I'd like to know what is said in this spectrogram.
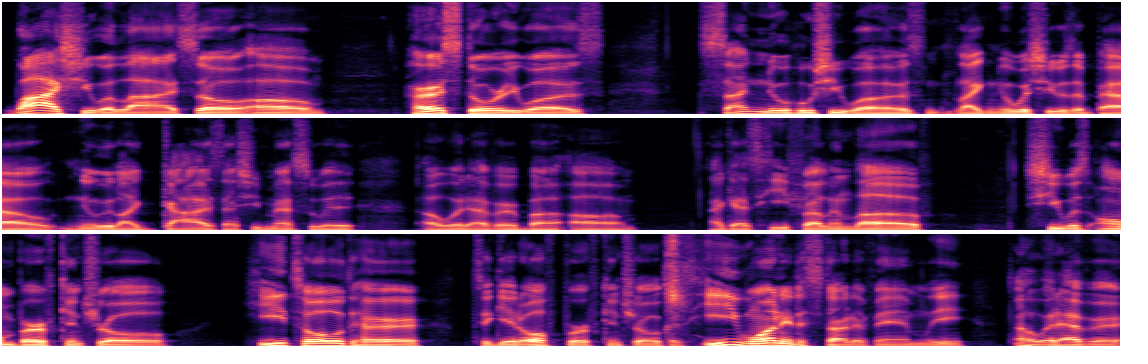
why she would lie. So, um, her story was, son knew who she was, like knew what she was about, knew like guys that she messed with or whatever, but um, I guess he fell in love she was on birth control. He told her to get off birth control because he wanted to start a family or whatever.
